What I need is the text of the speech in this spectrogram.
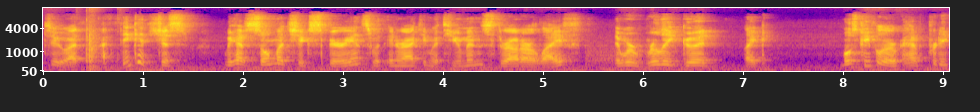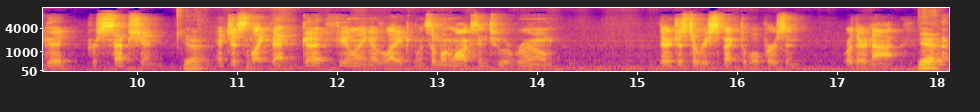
too. I, I think it's just we have so much experience with interacting with humans throughout our life that we're really good. Like most people are, have pretty good perception Yeah. and just like that gut feeling of like when someone walks into a room, they're just a respectable person or they're not. Yeah.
